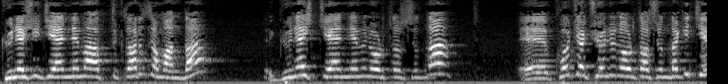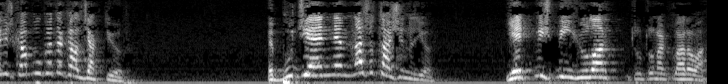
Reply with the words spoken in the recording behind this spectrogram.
Güneşi cehenneme attıkları zaman da e, güneş cehennemin ortasında e, koca çölün ortasındaki ceviz kabuğu kadar kalacak diyor. E bu cehennem nasıl taşınıyor? 70 bin yular tutunakları var.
